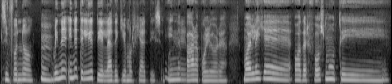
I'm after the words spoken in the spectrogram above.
Συμφωνώ. Είναι, είναι τελείωτη η Ελλάδα και η ομορφιά της. Είναι πάρα πολύ ωραία. Μου έλεγε ο αδερφός μου ότι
